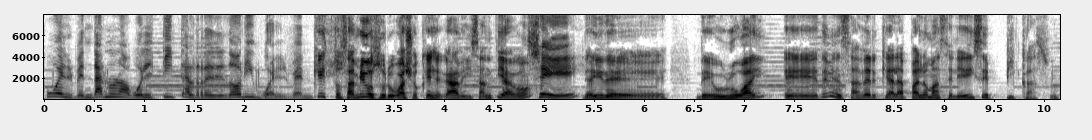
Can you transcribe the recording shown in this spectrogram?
vuelven, dan una vueltita alrededor y vuelven. Que estos amigos uruguayos, que es Gaby y Santiago, Sí. de ahí de, de Uruguay, eh, deben saber que a la paloma se le dice Picasso.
